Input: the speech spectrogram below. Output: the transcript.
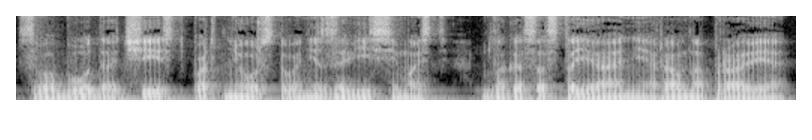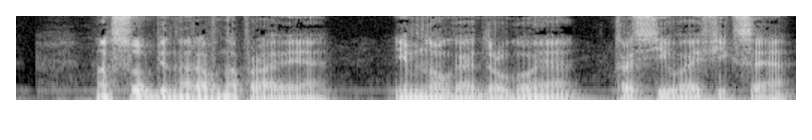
свобода, честь, партнерство, независимость, благосостояние, равноправие, особенно равноправие и многое другое красивая фикция.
